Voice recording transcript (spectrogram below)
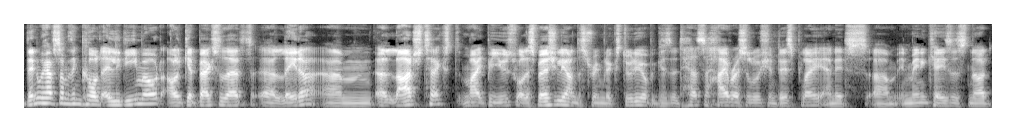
Then we have something called LED mode. I'll get back to that uh, later. Um, a large text might be useful, especially on the Stream Deck Studio, because it has a high resolution display and it's um, in many cases not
